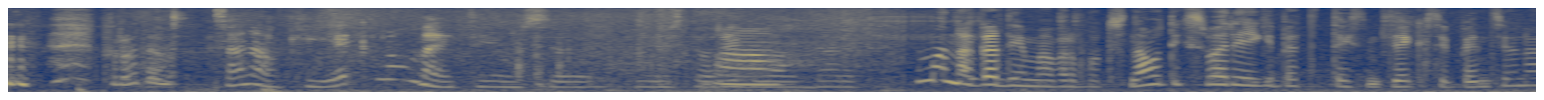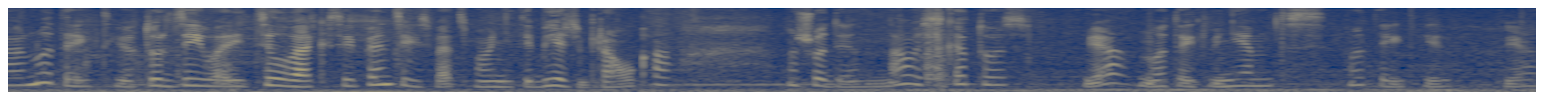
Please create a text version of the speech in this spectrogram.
Protams. Sanāk, iekonomēt jums, ja jūs to regulāri darat. Manā gadījumā varbūt tas nav tik svarīgi, bet teiksim, tie, kas ir pensionāri, noteikti. Jo tur dzīvo arī cilvēki, kas ir pensijas vecumā, viņi tie bieži braukā. Nu, šodien nav, es skatos. Jā, noteikti viņiem tas noteikti ir. Jā.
